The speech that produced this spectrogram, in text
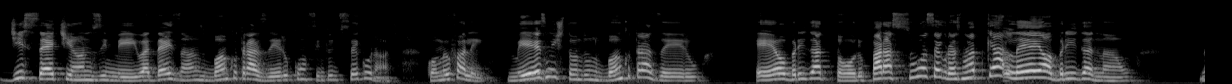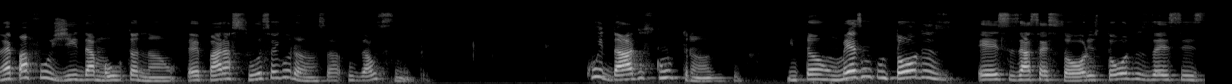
de 7 anos e meio a 10 anos, banco traseiro com cinto de segurança. Como eu falei, mesmo estando no banco traseiro, é obrigatório para a sua segurança. Não é porque a lei obriga, não. Não é para fugir da multa, não. É para a sua segurança usar o cinto. Cuidados com o trânsito. Então, mesmo com todos esses acessórios, todos esses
